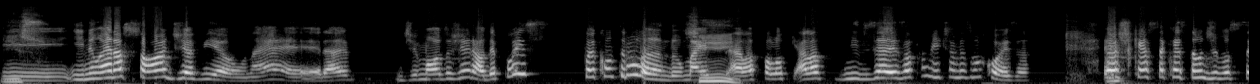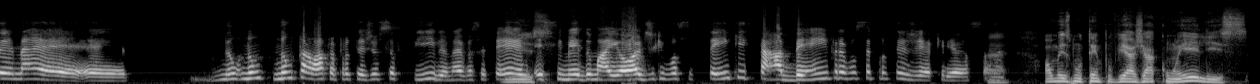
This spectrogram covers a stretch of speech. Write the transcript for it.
E, e não era só de avião, né? Era de modo geral. Depois foi controlando, mas Sim. ela falou que ela me dizia exatamente a mesma coisa. Eu acho que essa questão de você, né, é, não, não, não tá lá para proteger o seu filho, né? Você ter Isso. esse medo maior de que você tem que estar tá bem para você proteger a criança. É. Né? Ao mesmo tempo, viajar com eles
